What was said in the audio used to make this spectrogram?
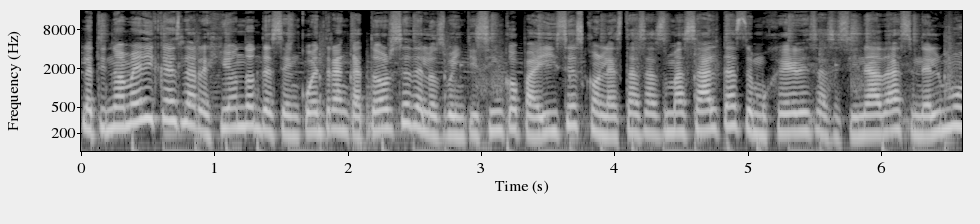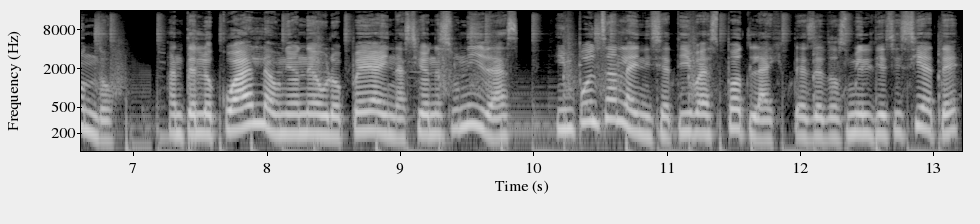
Latinoamérica es la región donde se encuentran 14 de los 25 países con las tasas más altas de mujeres asesinadas en el mundo, ante lo cual la Unión Europea y Naciones Unidas impulsan la iniciativa Spotlight desde 2017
